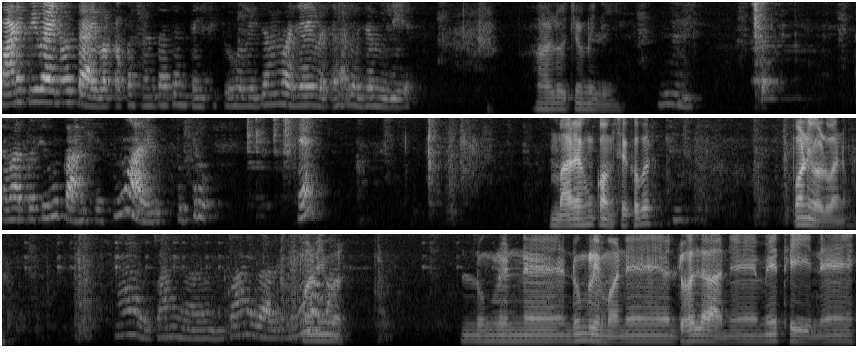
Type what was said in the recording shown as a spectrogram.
પાણી પીવાય નહોતા આવ્યા કપાસ વણતા હતા ને ત્યાંથી તો હવે જમવા જ આવ્યા હતા. હાલો જમી લઈએ. હાલો જમી લઈએ. તમારે પછી શું કામ છે? શું આવ્યું પુત્રુ? હે? મારે શું કામ છે ખબર? પાણી વાળવાનું. પાણી વાળે ડુંગળીને ડુંગળીમાં ને ઢોલા ને મેથી ને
